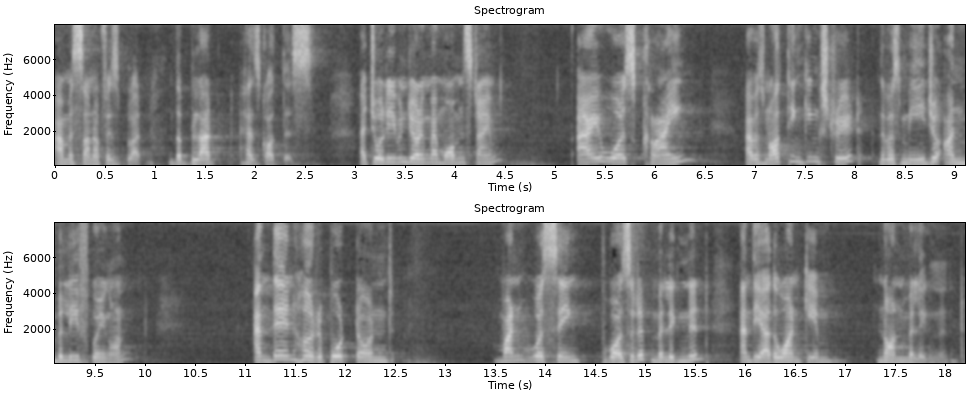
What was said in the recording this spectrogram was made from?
I'm a son of his blood. The blood has got this. I told you even during my mom's time, I was crying. I was not thinking straight. There was major unbelief going on. And then her report turned, one was saying positive, malignant, and the other one came non malignant.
